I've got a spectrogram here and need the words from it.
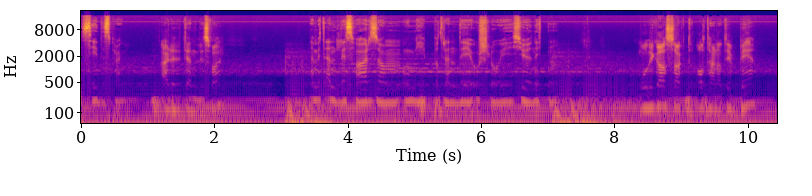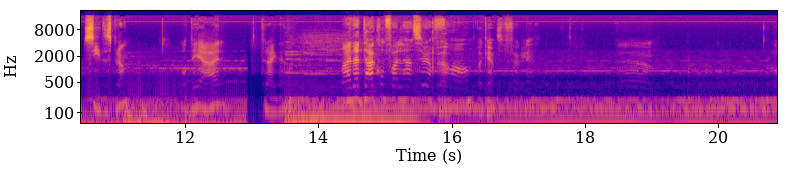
Sidesprang. Er det ditt endelige svar? Det er mitt endelige svar som ung, hipp og trendy i Oslo i 2019. Monica har sagt alternativ B, sidesprang. Og det er Treignet. Nei, det er der kom Final Hanser, ja. Ja, Faen. ok. Selvfølgelig. Uh, nå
